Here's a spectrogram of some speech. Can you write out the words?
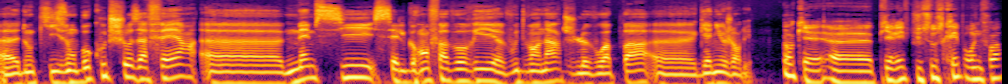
Euh, donc ils ont beaucoup de choses à faire. Euh, même si c'est le grand favori, Wout Van Aert, je le vois pas gagner aujourd'hui. Ok, Pierre-Yves, tu souscris pour une fois?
